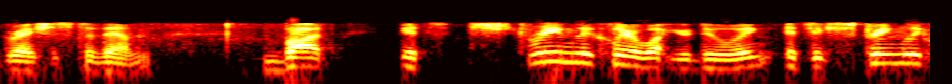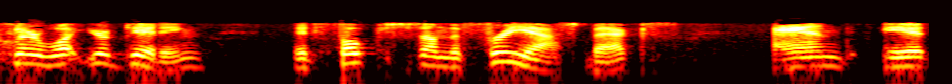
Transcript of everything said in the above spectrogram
gracious to them. But it's extremely clear what you're doing. It's extremely clear what you're getting. It focuses on the free aspects, and it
